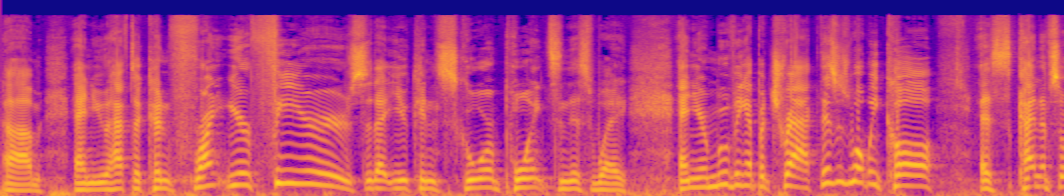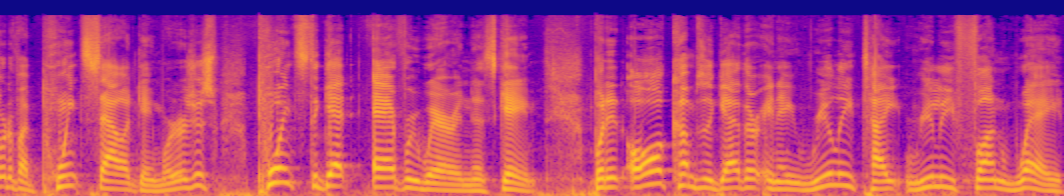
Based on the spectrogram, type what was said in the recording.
um, and you have to confront your fears so that you can score points in this way. And you're moving up a track. This is what we call as kind of sort of a point salad game, where there's just points to get everywhere in this game. But it all comes together in a really tight, really fun way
